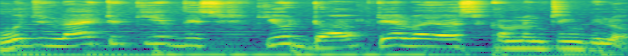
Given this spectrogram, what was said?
Would you like to keep this cute dog? Tell by us commenting below.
